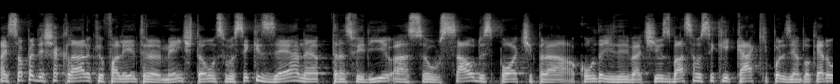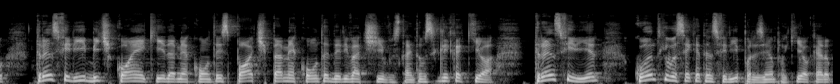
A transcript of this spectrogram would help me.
Mas só para deixar claro o que eu falei anteriormente, então, se você quiser né, transferir a seu saldo spot para a conta de derivativos, basta você clicar aqui, por exemplo, eu quero transferir Bitcoin aqui da minha conta spot para minha conta de derivativos, tá? Então você clica aqui, ó, transferir, quanto que você quer transferir, por exemplo, aqui, eu quero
